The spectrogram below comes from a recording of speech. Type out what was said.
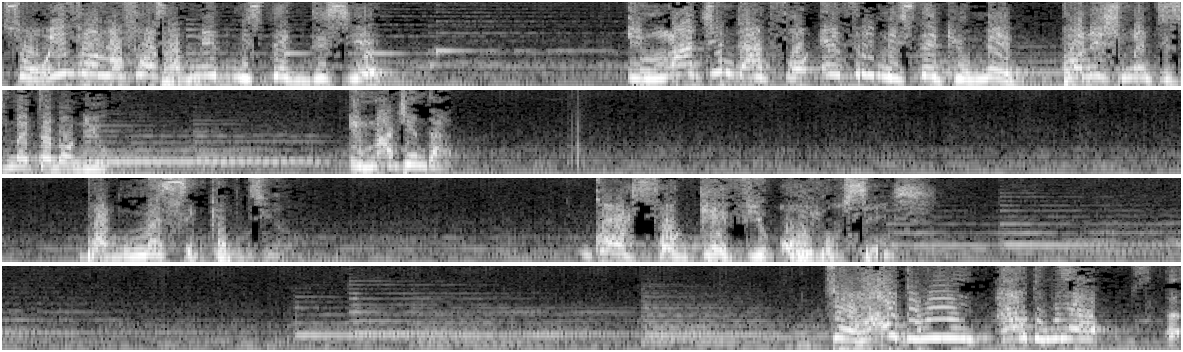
So if all of us have made mistake this year, imagine that for every mistake you made, punishment is meted on you. Imagine that. But mercy kept you. God forgave you all your sins. So how do we how do we have, uh,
